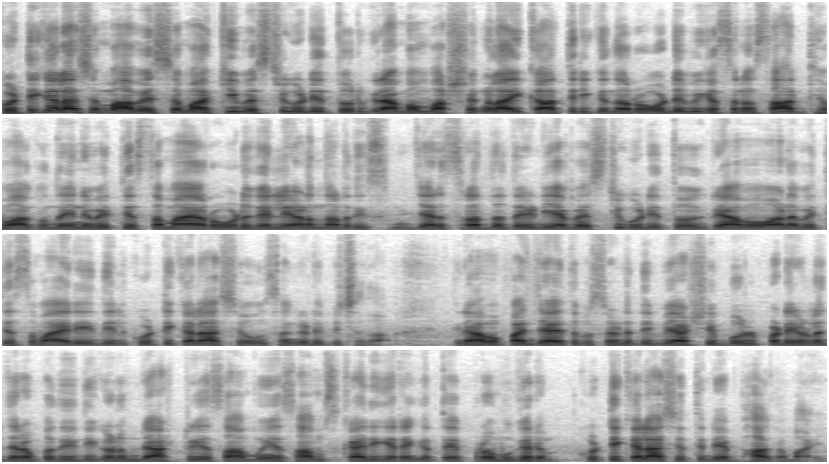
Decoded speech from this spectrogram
കൊട്ടിക്കലാശം ആവേശമാക്കി വെസ്റ്റ് കൊടിയത്തൂർ ഗ്രാമം വർഷങ്ങളായി കാത്തിരിക്കുന്ന റോഡ് വികസനം സാധ്യമാക്കുന്നതിന് വ്യത്യസ്തമായ റോഡ് കല്യാണം നടത്തി ജനശ്രദ്ധ തേടിയ വെസ്റ്റ് കൊടിയത്തൂർ ഗ്രാമമാണ് വ്യത്യസ്തമായ രീതിയിൽ കൊട്ടിക്കലാശവും സംഘടിപ്പിച്ചത്. ഗ്രാമപഞ്ചായത്ത് പ്രസിഡന്റ് ദിവ്യ ഉൾപ്പെടെയുള്ള ജനപ്രതിനിധികളും രാഷ്ട്രീയ സാമൂഹ്യ സാംസ്കാരിക രംഗത്തെ പ്രമുഖരും കൊട്ടിക്കലാശത്തിന്റെ ഭാഗമായി.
